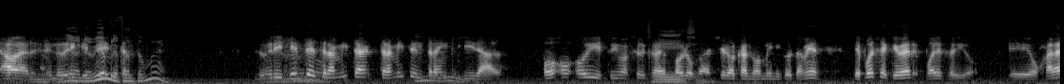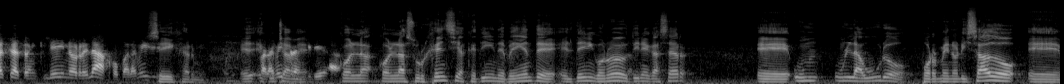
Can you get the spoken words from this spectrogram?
a ver, En los noviembre, falta un mes. los dirigentes tramitan, tramiten tranquilidad. O- o- hoy estuvimos cerca Sí, de Pablo sí. Caballero, acá en Domínico también. Después hay que ver, por eso digo, eh, ojalá sea tranquilidad y no relajo. Para mí, Sí, Germi. Eh, Para escúchame, con, la, con las urgencias que tiene Independiente, el técnico nuevo tiene que hacer eh, un, un laburo pormenorizado eh,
